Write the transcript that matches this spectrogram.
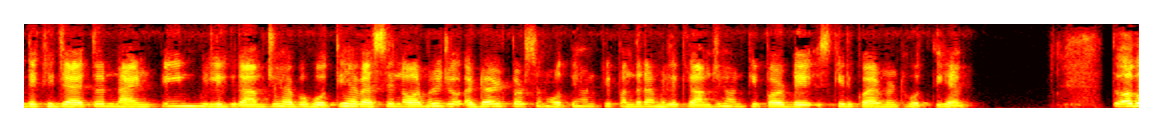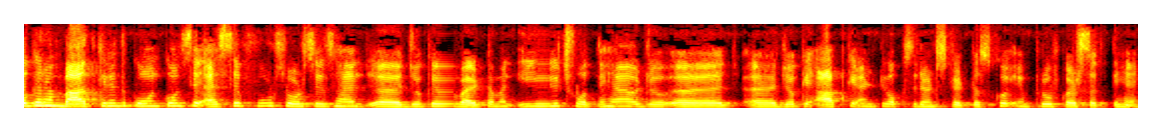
देखी जाए तो 19 मिलीग्राम जो है वो होती है। वैसे नॉर्मल जो अडल्ट पर्सन होते हैं, उनकी 15 मिलीग्राम जो है, उनकी पर डे इसकी रिक्वायरमेंट होती है। तो अब अगर हम बात करें तो कौन कौन से ऐसे फ़ूड सोर्सेज हैं जो कि विटामिन ई रिच होते हैं और जो जो कि आपके एंटीऑक्सीडेंट स्टेटस को इम्प्रूव कर सकते हैं।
